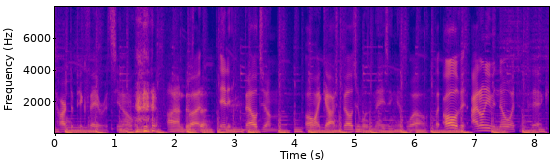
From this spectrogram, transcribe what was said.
hard to pick favorites, you know. I but understand. it, Belgium, oh my gosh, Belgium was amazing as well. Like all of it, I don't even know what to pick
